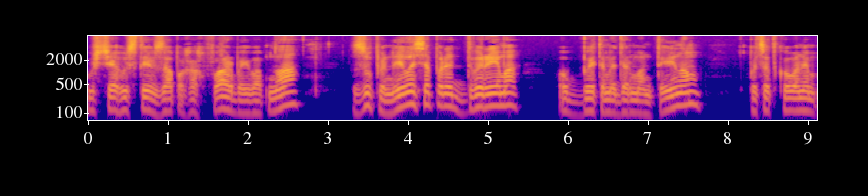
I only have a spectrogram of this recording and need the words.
у ще густих запахах фарби і вапна, зупинилися перед дверима, оббитими дермантином, поцяткованим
